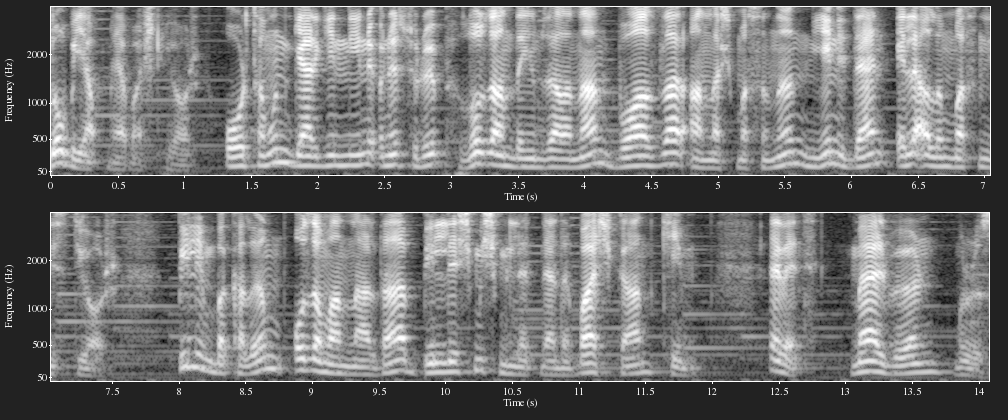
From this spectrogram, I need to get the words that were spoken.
lobi yapmaya başlıyor. Ortamın gerginliğini öne sürüp Lozan'da imzalanan Boğazlar Anlaşması'nın yeniden ele alınmasını istiyor. Bilin bakalım o zamanlarda Birleşmiş Milletler'de başkan kim? Evet, Melbourne Bruce.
